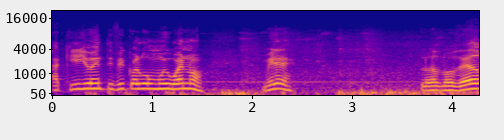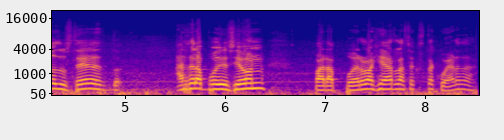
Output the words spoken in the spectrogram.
aquí yo identifico algo muy bueno. Mire, los, los dedos de usted do- hace la posición para poder bajar la sexta cuerda.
